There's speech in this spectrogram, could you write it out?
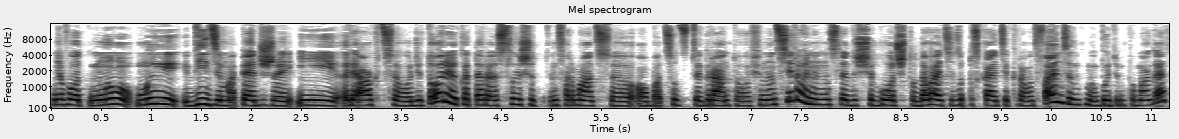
Вот. Но мы видим, опять же, и реакцию аудитории, которая слышит информацию об отсутствии грантового финансирования на следующий год, что давайте запускайте краудфандинг, мы будем помогать.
